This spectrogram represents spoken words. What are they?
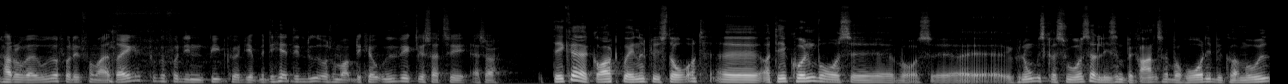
har du været ude og få lidt for meget at drikke, du kan få din bil kørt hjem, men det her, det lyder jo som om, det kan jo udvikle sig til, altså det kan godt gå ind og blive stort, øh, og det er kun vores, øh, vores øh, økonomiske ressourcer, der ligesom begrænser, hvor hurtigt vi kommer ud.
